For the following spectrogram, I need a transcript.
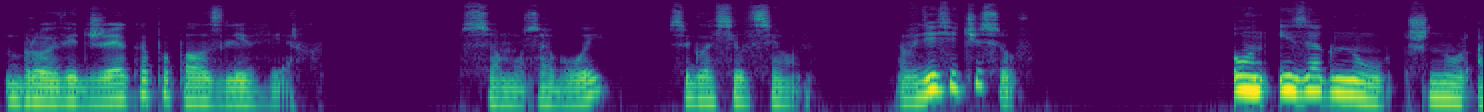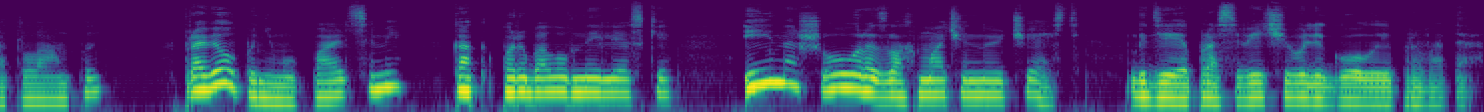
Брови Джека поползли вверх. «Само собой», — согласился он, — «в десять часов». Он изогнул шнур от лампы, провел по нему пальцами, как по рыболовной леске, и нашел разлохмаченную часть, где просвечивали голые провода.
